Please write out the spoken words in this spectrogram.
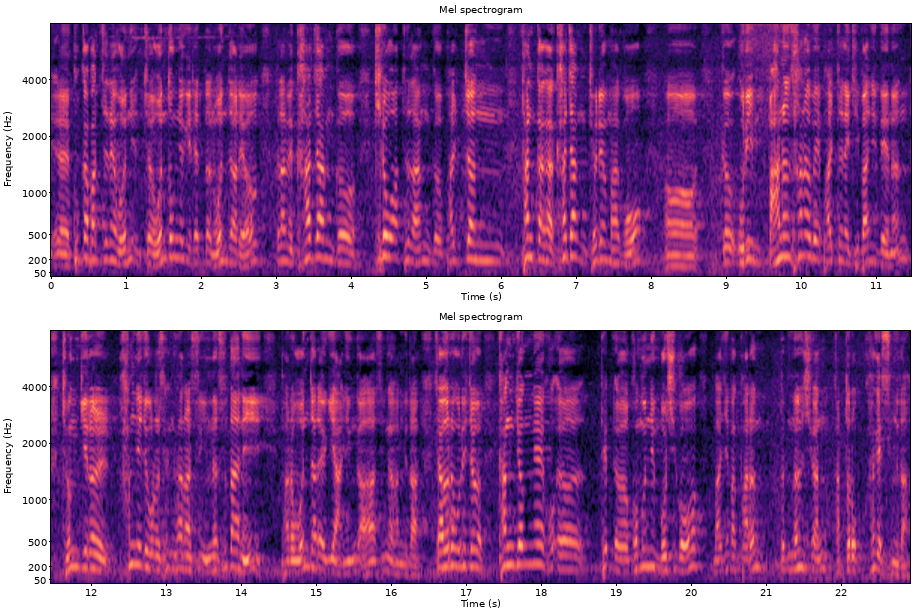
에, 국가 발전의 원, 저 원동력이 됐던 원자력 그 다음에 가장 그 킬로와트당 그 발전 단가가 가장 저렴하고 어그 우리 많은 산업의 발전에 기반이 되는 전기를 합리적으로 생산할 수 있는 수단이 바로 원자력이 아닌가 생각합니다. 자 그럼 우리 저 강정래 고, 어, 대, 어, 고문님 모시고 마지막 발언 듣는 시간 갖도록 하겠습니다.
